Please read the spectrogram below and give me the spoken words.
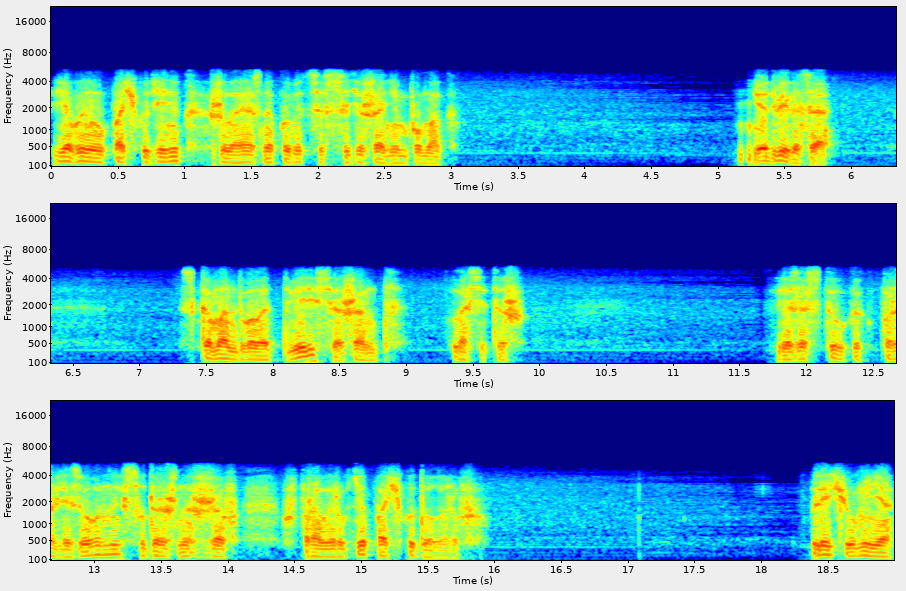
Я вынул пачку денег, желая ознакомиться с содержанием бумаг. «Не двигаться!» Скомандовал от двери сержант Ласситер. Я застыл, как парализованный, судорожно сжав в правой руке пачку долларов. Плечи у меня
